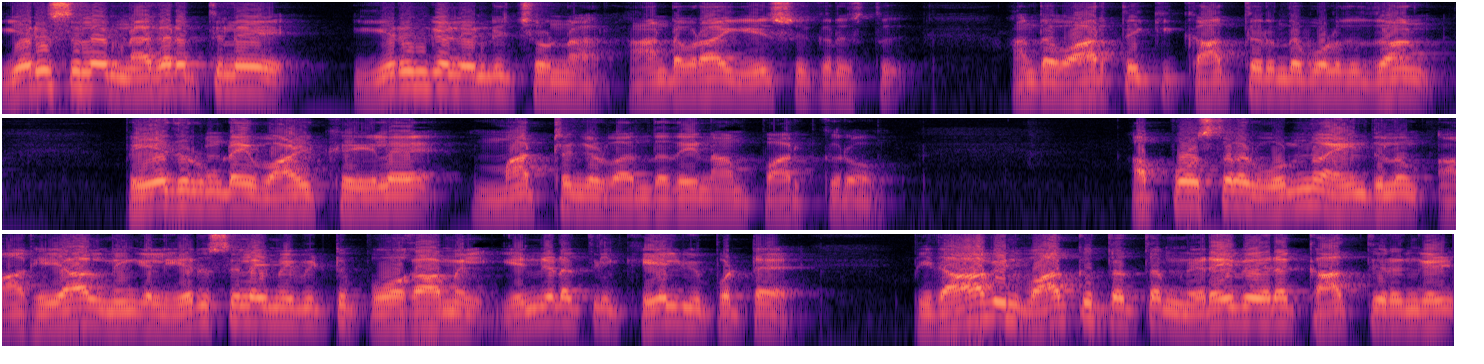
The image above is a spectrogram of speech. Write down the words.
எருசலேம் நகரத்திலே இருங்கள் என்று சொன்னார். ஆண்டவராய் இயேசு கிறிஸ்து அந்த வார்த்தைக்கு காத்திருந்த பொழுதுதான் பேதருடைய வாழ்க்கையில் மாற்றங்கள் வந்ததை நாம் பார்க்கிறோம். அப்போஸ்தலர் ஒன்று ஐந்திலும் ஆகையால் நீங்கள் எருசலேமை விட்டு போகாமல் என்னிடத்தில் கேள்விப்பட்ட பிதாவின் வாக்குத்தத்தம் நிறைவேற காத்திருங்கள்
